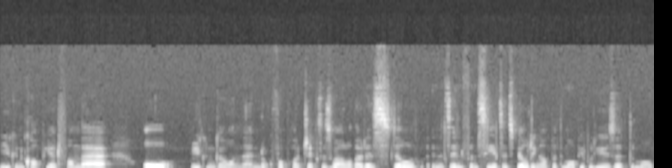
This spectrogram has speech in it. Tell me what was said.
you can copy it from there, or you can go on there and look for projects as well. Although it is still in its infancy, it's it's building up. But the more people use it, the more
